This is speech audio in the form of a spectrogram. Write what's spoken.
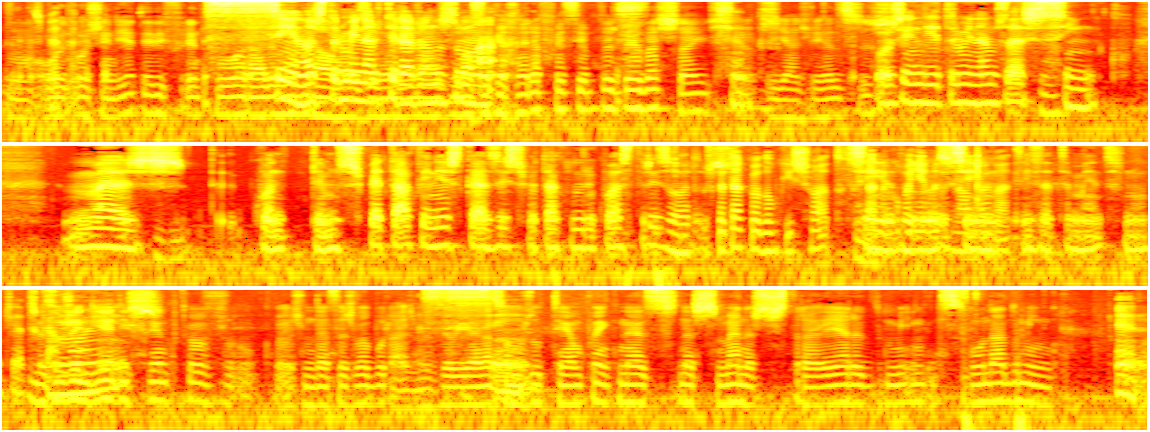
Hoje, hoje em dia é até diferente do horário. Sim, nós terminamos, tiraram-nos uma. A nossa carreira foi sempre das 10 às 6. Sempre. E às vezes. Hoje em dia terminamos às Sim. 5 mas quando temos espetáculo, e neste caso este espetáculo dura quase 3 horas. O espetáculo é Dom Quixote, que sim, está na Companhia Nacional sim, Exatamente, no Teatro Mas Camões. hoje em dia é diferente porque houve as mudanças laborais, mas eu e a Ana somos do tempo em que nas, nas semanas de estreia era domingo, de segunda a domingo. Era.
